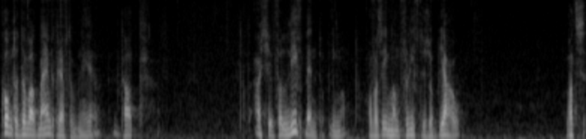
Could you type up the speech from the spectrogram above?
komt het er wat mij betreft op neer dat, dat als je verliefd bent op iemand, of als iemand verliefd is op jou, wat,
